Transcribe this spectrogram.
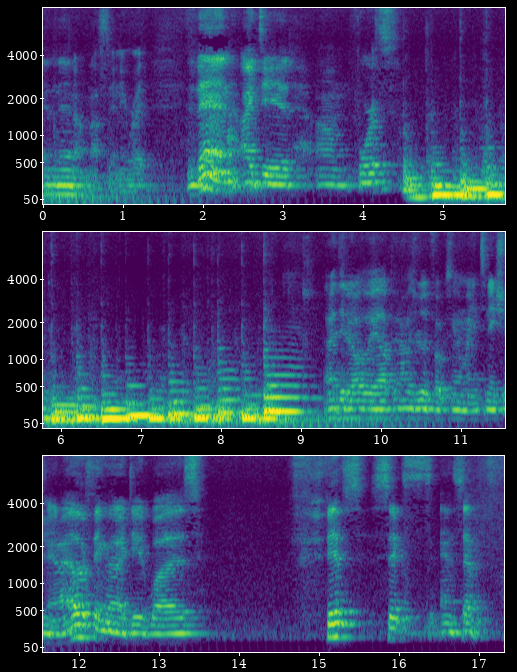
And then I'm not standing right. then I did fifths, sixths, and sevenths.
